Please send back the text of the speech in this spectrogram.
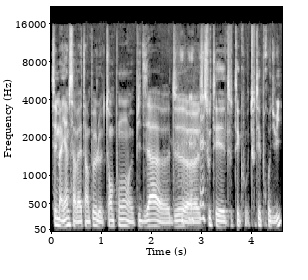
Tu sais, Mayam, ça va être un peu le tampon euh, pizza de tous, tes, tous, tes, tous tes produits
